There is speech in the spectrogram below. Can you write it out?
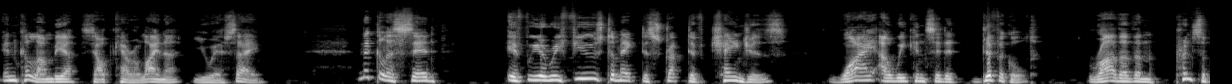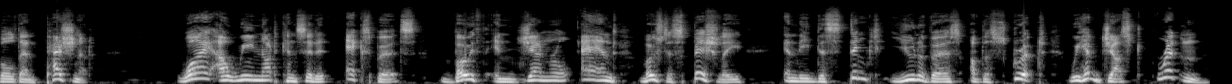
in Columbia, South Carolina, USA. Nicholas said if we refuse to make destructive changes, why are we considered difficult rather than principled and passionate? Why are we not considered experts both in general and most especially in the distinct universe of the script we have just written?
